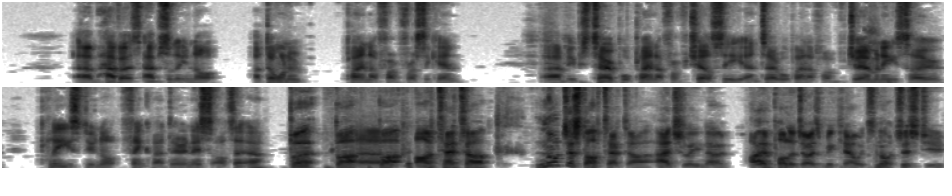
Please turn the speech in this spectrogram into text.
Um, Havertz absolutely not. I don't want him playing up front for us again. Um, it was terrible playing up front for Chelsea and terrible playing up front for Germany. So please do not think about doing this, Arteta. But but Uh, but Arteta, not just Arteta. Actually, no. I apologise, Mikel. It's not just you.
